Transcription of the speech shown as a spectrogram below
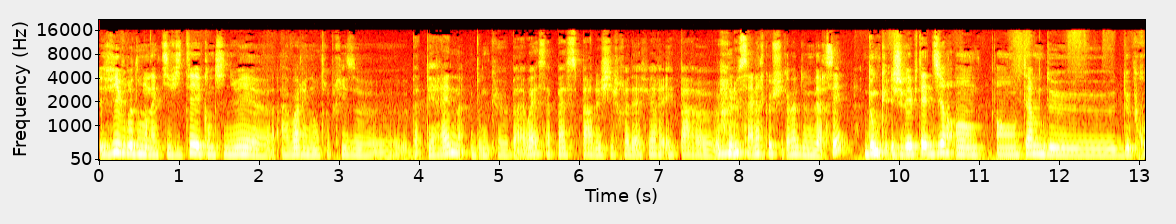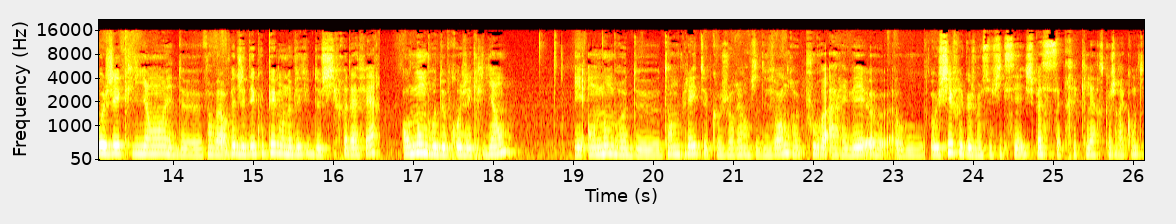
vivre de mon activité et continuer euh, à avoir une entreprise euh, bah, pérenne. Donc euh, bah ouais, ça passe par le chiffre d'affaires et par le salaire que je suis capable de me verser. Donc je vais peut-être dire en, termes de, de projets clients et de... Enfin voilà, en fait j'ai découpé mon objectif de chiffre d'affaires en nombre de projets clients et en nombre de templates que j'aurais envie de vendre pour arriver au, au, chiffre que je me suis fixé. Je sais pas si c'est très clair ce que je raconte,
